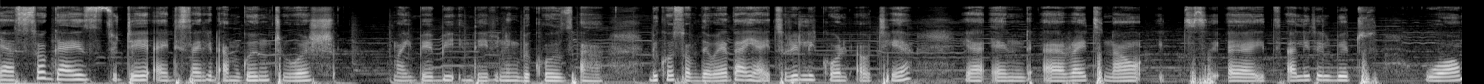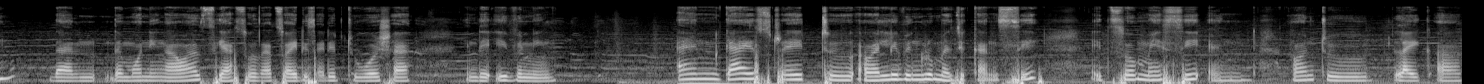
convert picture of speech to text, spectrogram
yeah so guys today i decided i'm going to wash my baby in the evening because uh because of the weather. Yeah it's really cold out here. Yeah and uh, right now it's uh, it's a little bit warm than the morning hours. Yeah so that's why i decided to wash her in the evening. And guys straight to our living room as you can see it's so messy and i want to like uh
